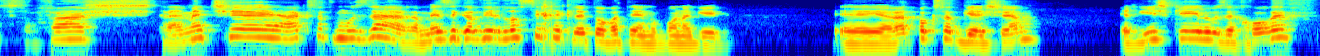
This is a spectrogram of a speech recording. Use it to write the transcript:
סופש, האמת שהיה קצת מוזר, המזג אוויר לא שיחק לטובתנו, בוא נגיד. אה, ירד פה קצת גשם, הרגיש כאילו זה חורף,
